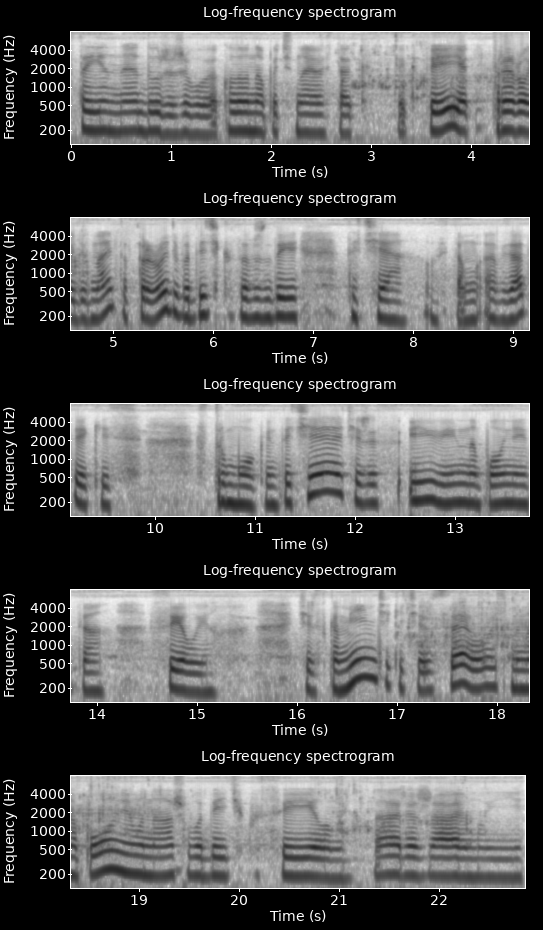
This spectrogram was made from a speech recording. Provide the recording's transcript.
стає не дуже живою. А коли вона починає ось так текти, як в природі, знаєте, в природі водичка завжди тече. Ось там е, взяти якийсь струмок, він тече через і він наповнюється силою. Через камінчики, через все, ось ми наповнюємо нашу водичку силами, заряджаємо її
